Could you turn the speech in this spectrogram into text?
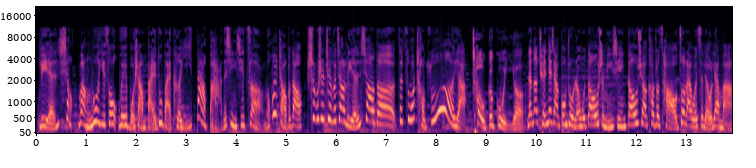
连笑，网络一搜，微博上、百度百科一大把的信息，怎么会找不到？是不是这个叫连笑的在自我炒作呀？炒个鬼呀！难道全天下公众人物都是？明星都需要靠着炒作来维持流量嘛？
